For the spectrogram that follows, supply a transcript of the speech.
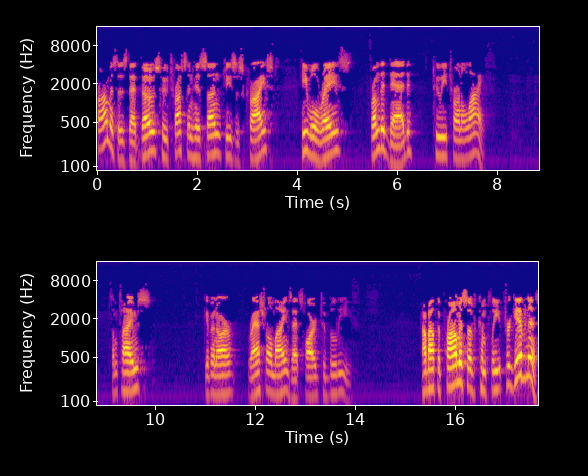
promises that those who trust in His Son, Jesus Christ, He will raise from the dead to eternal life. Sometimes, given our rational minds, that's hard to believe. How about the promise of complete forgiveness?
